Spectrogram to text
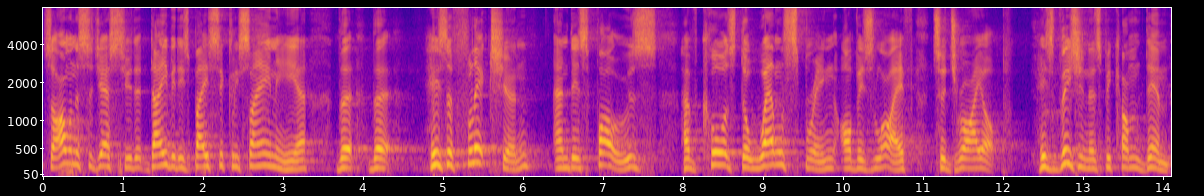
So I want to suggest to you that David is basically saying here that, that his affliction and his foes have caused the wellspring of his life to dry up. His vision has become dim.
